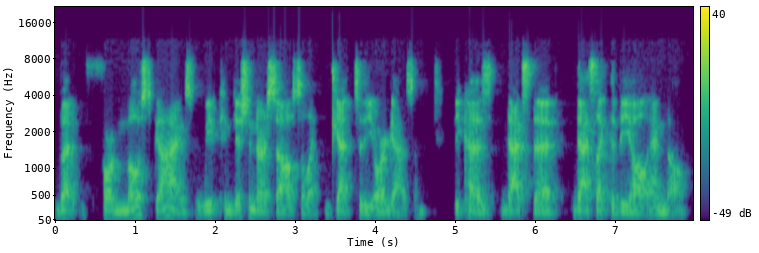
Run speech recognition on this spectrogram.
But for most guys, we've conditioned ourselves to like get to the orgasm because that's the that's like the be all end all.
